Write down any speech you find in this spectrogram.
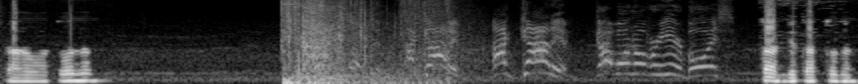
Второго тоже. Так, где-то оттуда.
